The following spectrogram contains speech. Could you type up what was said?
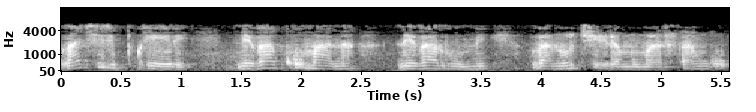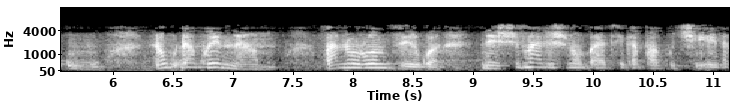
vachiri pwere nevakomana nevarume vanochera mumasango umo nokuda kwenhamo vanoronzerwa nezvimari zvinobatika pakuchera.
